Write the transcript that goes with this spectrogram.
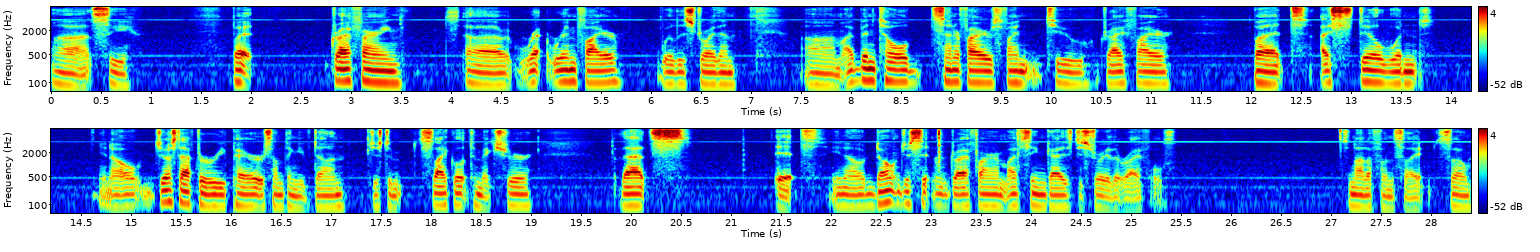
uh, let's see. But dry firing, uh, rim fire will destroy them. Um, I've been told center fire is fine to dry fire, but I still wouldn't, you know, just after a repair or something you've done, just to cycle it to make sure that's it. You know, don't just sit and dry fire them. I've seen guys destroy their rifles. It's not a fun sight. So,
